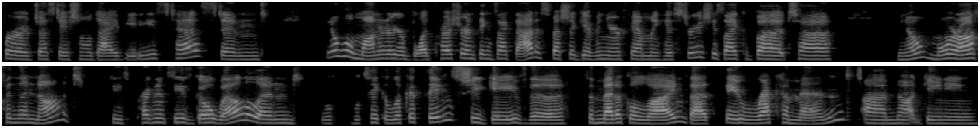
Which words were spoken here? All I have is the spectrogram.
for a gestational diabetes test and you know, we'll monitor your blood pressure and things like that, especially given your family history. She's like, but, uh, you know, more often than not, these pregnancies go well and we'll, we'll take a look at things. She gave the, the medical line that they recommend um, not gaining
